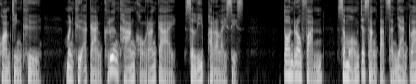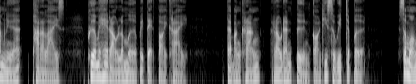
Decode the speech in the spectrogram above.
ความจริงคือ มันคืออาการเครื่องค้างของร่างกาย sleep paralysis ตอนเราฝัน สมองจะสั่งตัดสัญญาณกล้ามเนื้อ paralyze เพื่อไม่ให้เราละเมอไปเตะต่อยใคร แต่บางครั้งเราดันตื่นก่อนที่สวิตช์จะเปิด สมอง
